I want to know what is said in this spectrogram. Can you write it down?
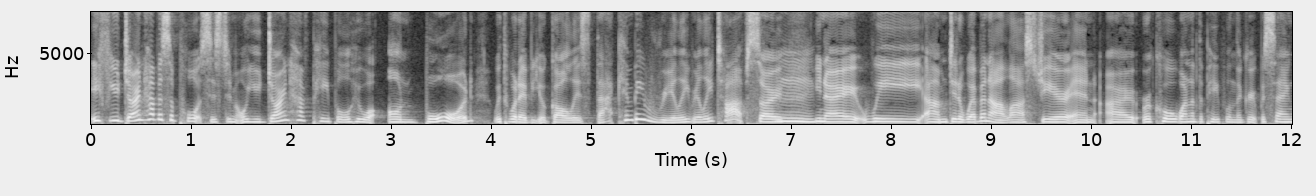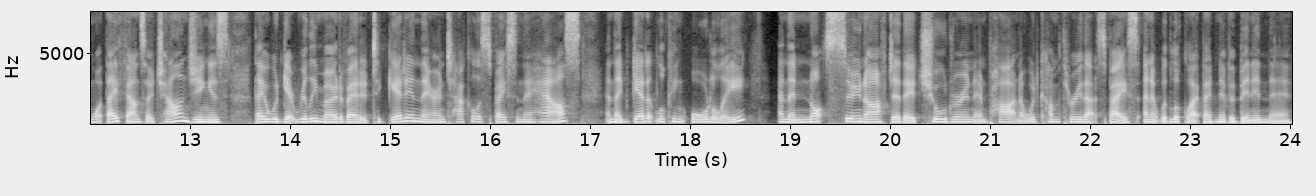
if you don't have a support system or you don't have people who are on board with whatever your goal is, that can be really, really tough. So, you know, we um, did a webinar last year, and I recall one of the people in the group was saying what they found so challenging is they would get really motivated to get in there and tackle a space in their house, and they'd get it looking orderly. And then, not soon after, their children and partner would come through that space, and it would look like they'd never been in there.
